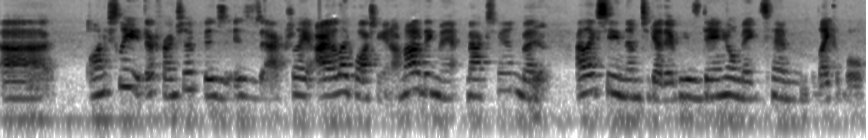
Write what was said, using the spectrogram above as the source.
uh, honestly, their friendship is is actually I like watching it. I'm not a big Max fan, but Yeah. I like seeing them together because Daniel makes him likable.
